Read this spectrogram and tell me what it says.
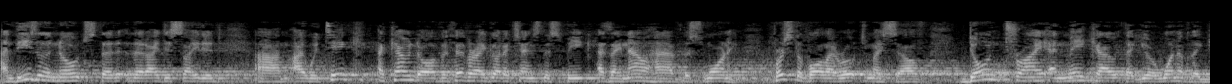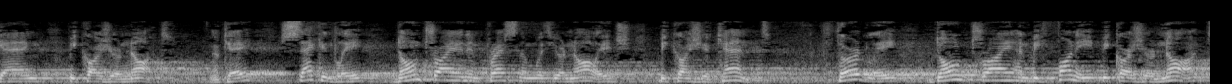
And these are the notes that, that I decided um, I would take account of if ever I got a chance to speak, as I now have this morning. First of all, I wrote to myself, don't try and make out that you're one of the gang because you're not. Okay? Secondly, don't try and impress them with your knowledge because you can't. Thirdly, don't try and be funny because you're not.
